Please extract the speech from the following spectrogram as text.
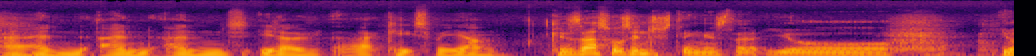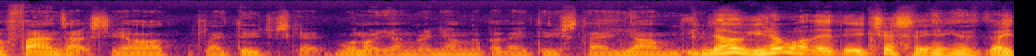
and and and you know that keeps me young. Because that's what's interesting is that your your fans actually are they do just get well not younger and younger, but they do stay young. No, you know what? The the interesting thing is they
